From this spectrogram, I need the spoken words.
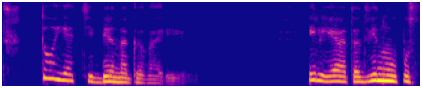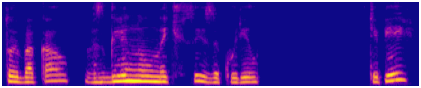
Что я тебе наговорил? Илья отодвинул пустой бокал, взглянул на часы и закурил. Теперь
